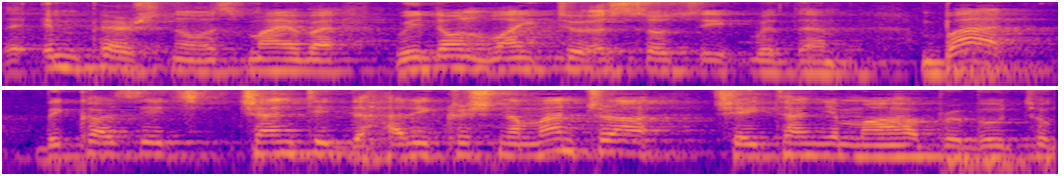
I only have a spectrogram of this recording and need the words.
the impersonalist Mayavadi. We don't like to associate with them. But because it's chanted the Hare Krishna mantra, Chaitanya Mahaprabhu took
